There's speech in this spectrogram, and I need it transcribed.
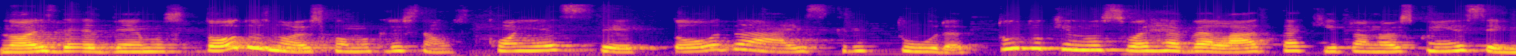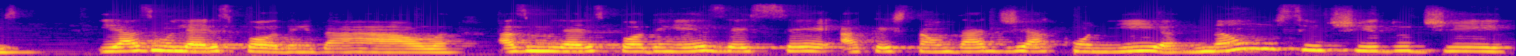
Nós devemos, todos nós como cristãos, conhecer toda a escritura, tudo que nos foi revelado está aqui para nós conhecermos. E as mulheres podem dar aula, as mulheres podem exercer a questão da diaconia, não no sentido de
